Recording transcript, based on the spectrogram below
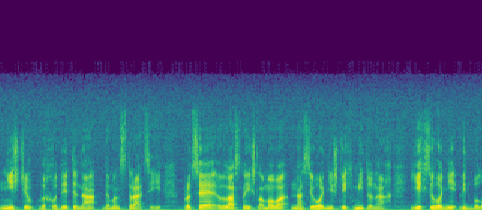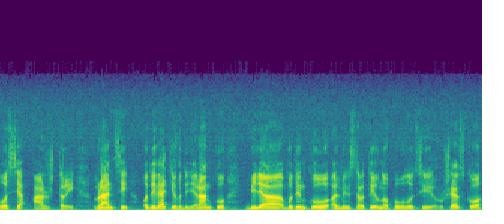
ні з чим виходити на демонстрації. Про це власне йшла мова на сьогоднішніх мітингах. Їх сьогодні відбулося аж три. Вранці о 9 годині ранку біля будинку адміністративного по вулиці Грушевського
